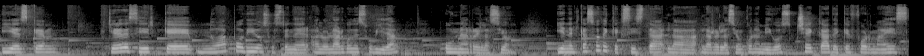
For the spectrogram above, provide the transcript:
y es que quiere decir que no ha podido sostener a lo largo de su vida una relación. Y en el caso de que exista la, la, relación con amigos, checa de qué forma es,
